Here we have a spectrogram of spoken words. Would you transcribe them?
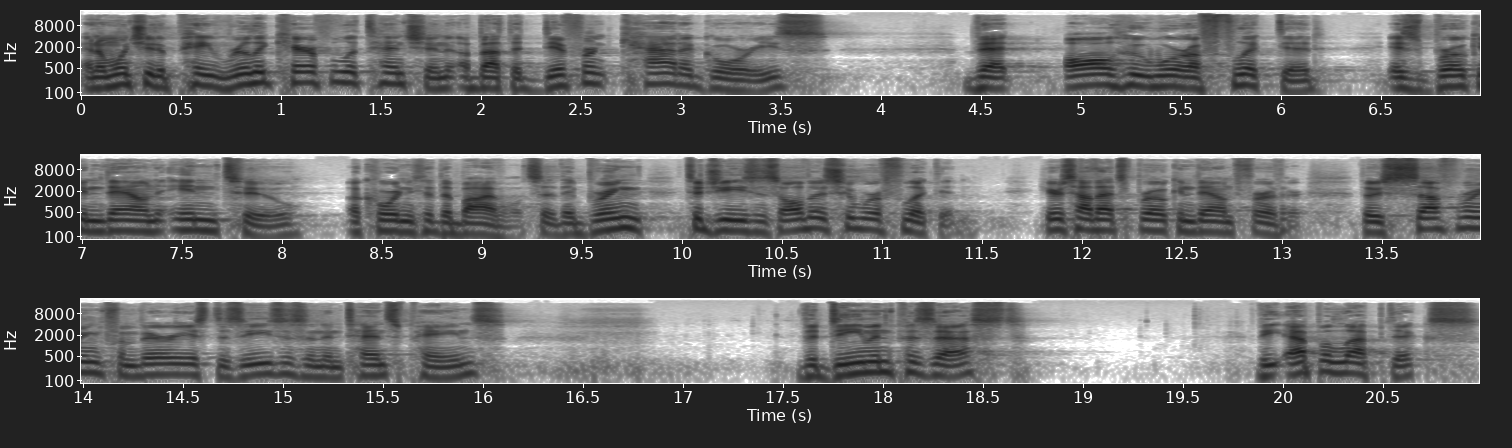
And I want you to pay really careful attention about the different categories that all who were afflicted is broken down into according to the Bible. So they bring to Jesus all those who were afflicted. Here's how that's broken down further those suffering from various diseases and intense pains, the demon possessed, the epileptics,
